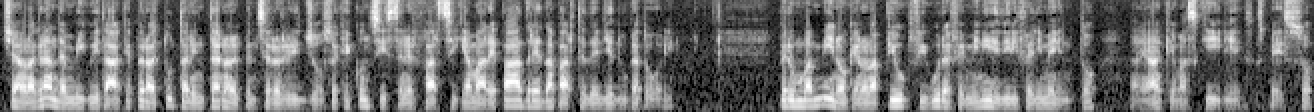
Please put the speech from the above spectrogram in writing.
C'è una grande ambiguità che però è tutta all'interno del pensiero religioso e che consiste nel farsi chiamare padre da parte degli educatori. Per un bambino che non ha più figure femminili di riferimento, ma neanche maschili spesso,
